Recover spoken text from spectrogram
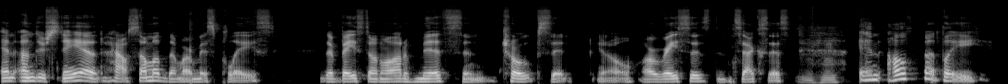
and understand how some of them are misplaced. They're based on a lot of myths and tropes that, you know, are racist and sexist. Mm-hmm. And ultimately,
